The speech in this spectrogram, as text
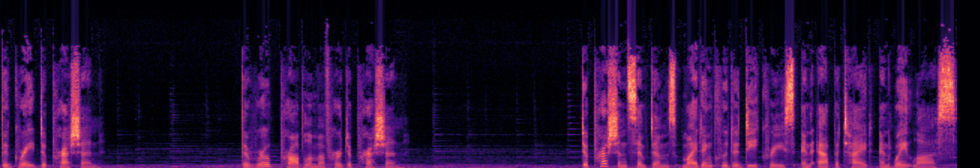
The Great Depression. The root problem of her depression. Depression symptoms might include a decrease in appetite and weight loss.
